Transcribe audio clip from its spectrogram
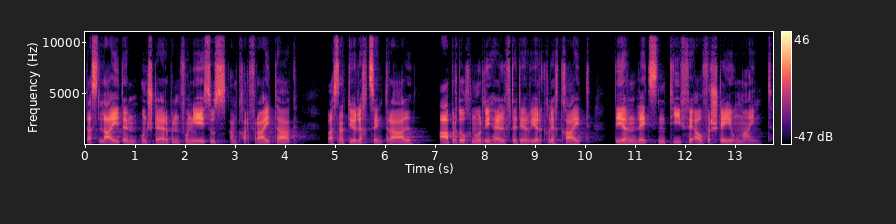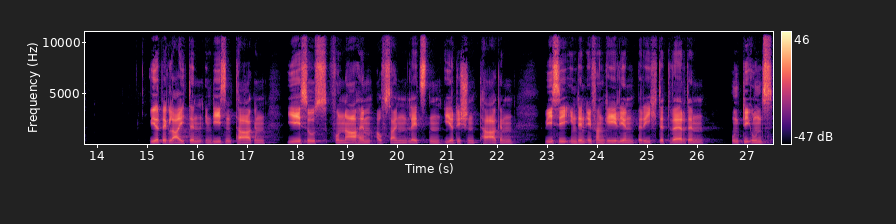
das Leiden und Sterben von Jesus am Karfreitag, was natürlich zentral, aber doch nur die Hälfte der Wirklichkeit, deren letzten tiefe Auferstehung meint. Wir begleiten in diesen Tagen Jesus von nahem auf seinen letzten irdischen Tagen, wie sie in den Evangelien berichtet werden und die uns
